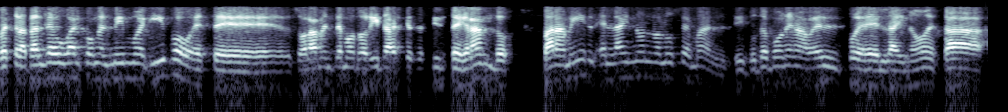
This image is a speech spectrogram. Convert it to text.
pues tratar de jugar con el mismo equipo. Este, solamente Motorita es que se está integrando. Para mí el line no luce mal. Si tú te pones a ver, pues el line está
